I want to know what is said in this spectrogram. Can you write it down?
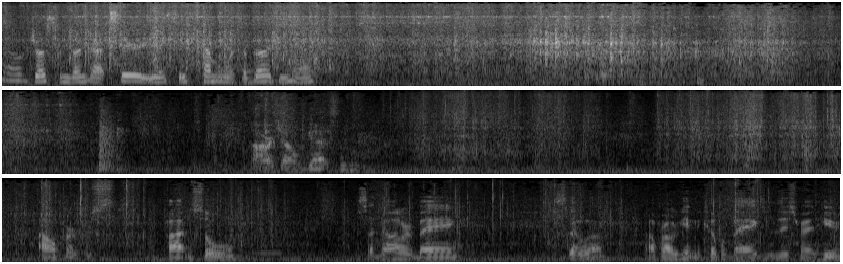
Well, Justin done got serious. He's coming with a buggy now. All right, y'all. We got some. All-purpose pot and soil. It's a dollar a bag. So uh, I'll probably get me a couple bags of this right here.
